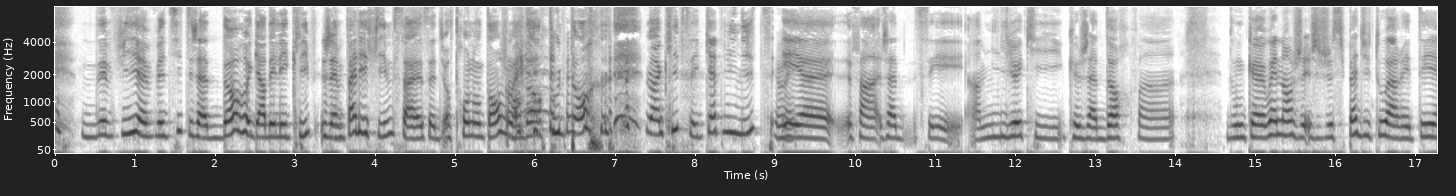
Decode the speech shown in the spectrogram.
Depuis euh, petite, j'adore regarder les clips. J'aime pas les films, ça, ça dure trop longtemps. Je m'endors tout le temps. Mais un clip, c'est 4 minutes. Et euh, enfin, c'est un milieu qui que j'adore. Enfin, donc ouais, non, je, je suis pas du tout arrêtée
